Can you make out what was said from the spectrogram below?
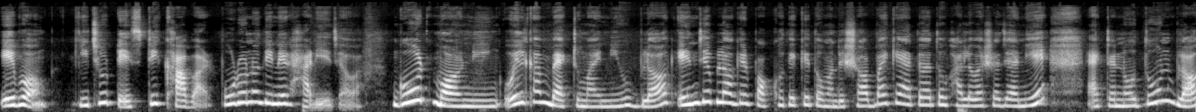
এবং কিছু টেস্টি খাবার পুরনো দিনের হারিয়ে যাওয়া। Good morning, welcome back to my new vlog. NJ ব্লগের পক্ষ থেকে তোমাদের সবাইকে এত এত ভালোবাসা জানিয়ে একটা নতুন ব্লগ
